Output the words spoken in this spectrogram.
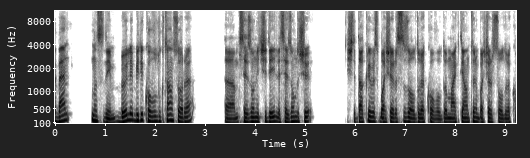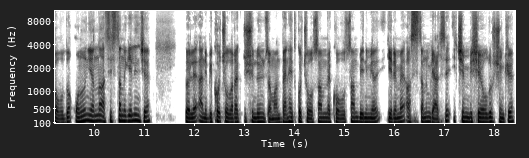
ben nasıl diyeyim böyle biri kovulduktan sonra um, sezon içi değil de sezon dışı işte Doug Rivers başarısız oldu ve kovuldu. Mike D'Antoni başarısız oldu ve kovuldu. Onun yanına asistanı gelince böyle hani bir koç olarak düşündüğüm zaman ben head coach olsam ve kovulsam benim yerime asistanım gelse içim bir şey olur çünkü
